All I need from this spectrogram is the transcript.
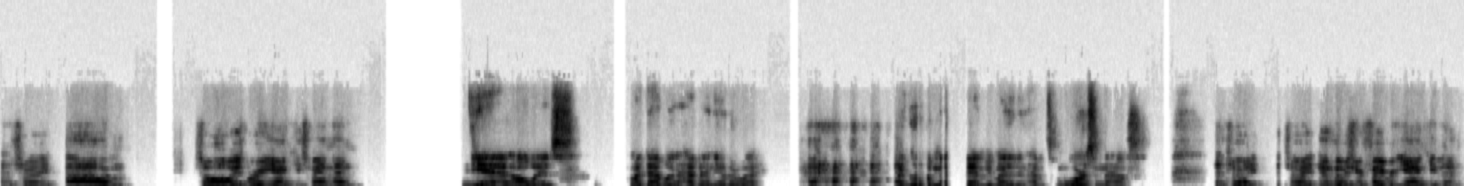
that's right. Um, so always were a Yankees fan then? Yeah, always. My dad wouldn't have it any other way. I grew up a Mets fan. We might have been having some wars in the house. That's right. That's right. Now, who's your favorite Yankee then?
